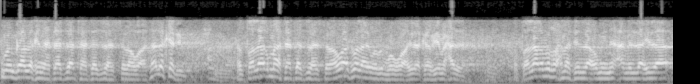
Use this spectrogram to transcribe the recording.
من قال لك إنها تهتز لها السماوات؟ هذا كذب. الطلاق ما تهتز لها السماوات ولا يغضب الله إذا كان في محله. الطلاق من رحمة الله ومن نعم الله إذا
